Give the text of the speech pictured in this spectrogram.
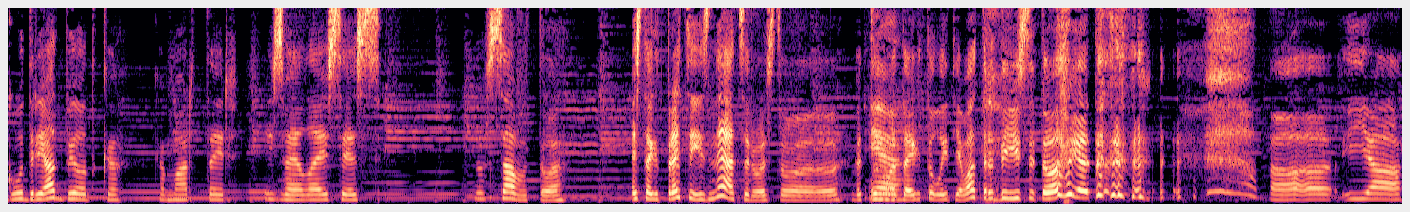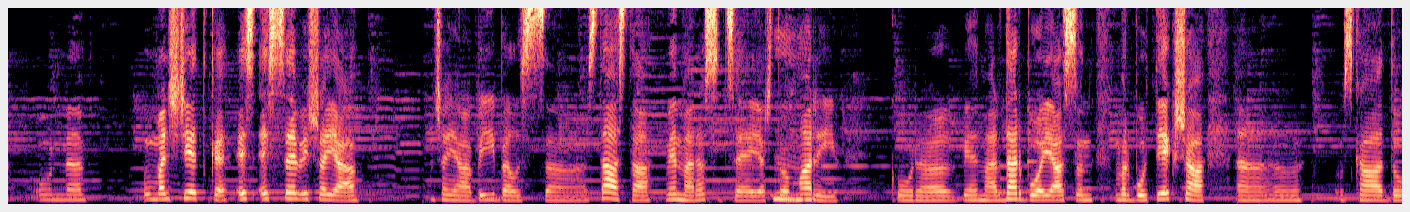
gudri atbild, ka, ka Marta ir izvēlējusies nu, savu to. Es tagad precīzi neatceros to, bet tu jā. noteikti tulīt jau atradīsi to vietu. uh, jā, un, uh, un man šķiet, ka es, es sevi šajā, šajā bībeles uh, stāstā vienmēr asociēju ar to mm. Mariju, kur uh, vienmēr darbojās un varbūt iekšā uh, uz kādu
